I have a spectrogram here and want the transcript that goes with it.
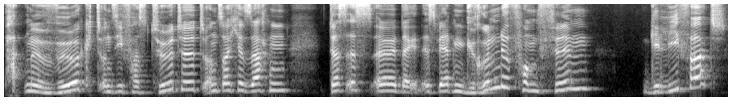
Padme wirkt und sie fast tötet und solche Sachen, das ist, äh, da, es werden Gründe vom Film geliefert,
